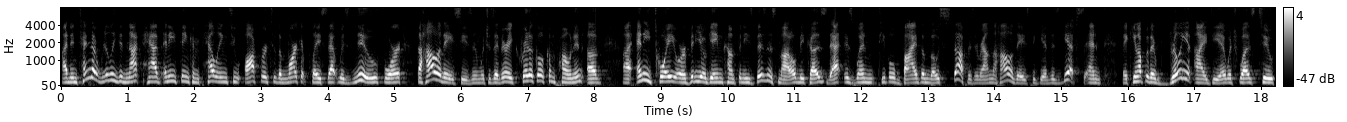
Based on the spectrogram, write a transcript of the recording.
uh, Nintendo really did not have anything compelling to offer to the marketplace that was new for the holiday season, which is a very critical component of uh, any toy or video game company's business model because that is when people buy the most stuff is around the holidays to give as gifts. And they came up with a brilliant idea, which was to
